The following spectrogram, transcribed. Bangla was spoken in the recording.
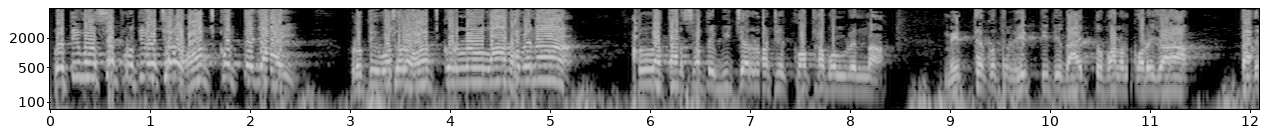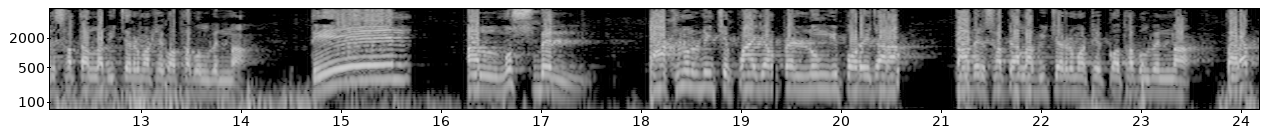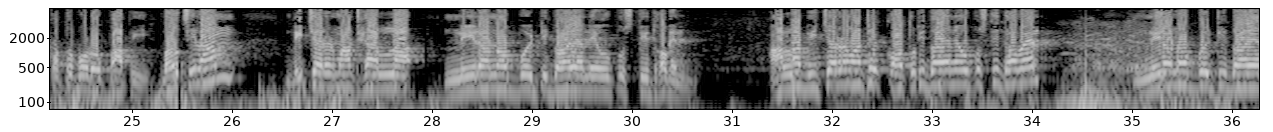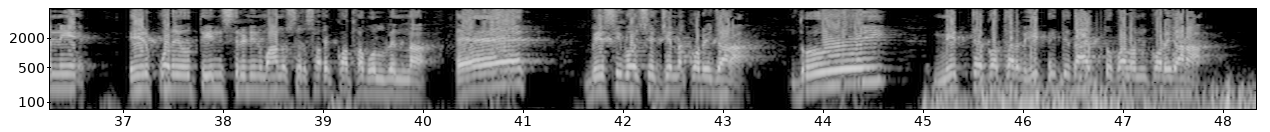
প্রতি মাসে প্রতি বছর হজ করতে যায়। প্রতি বছর হজ করলেও লাভ হবে না। আল্লাহ তার সাথে বিচার মাঠে কথা বলবেন না। মিথ্যা কথা ভিত্তিতে দায়িত্ব পালন করে যারা, তাদের সাথে আল্লাহ বিচারের মাঠে কথা বলবেন না। তিন আল মুসবেল টাকনুর নিচে পায়জামা প্যান্ট, লুঙ্গি পরে যারা, তাদের সাথে আল্লাহ বিচারের মাঠে কথা বলবেন না। তারা কত বড় পাপি। বলছিলাম বিচারের মাঠে আল্লাহ নিরানব্বইটি দয়া নিয়ে উপস্থিত হবেন। আল্লাহ বিচারের মাঠে কতটি দয়া নিয়ে উপস্থিত হবেন? নিরানব্বইটি দয়া নিয়ে এরপরেও তিন শ্রেণির মানুষের সাথে কথা বলবেন না। এক, বেশি বয়সে জেনা করে যারা। দুই, মিথ্যা কথার ভিত্তিতে দায়িত্ব পালন করে যারা।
